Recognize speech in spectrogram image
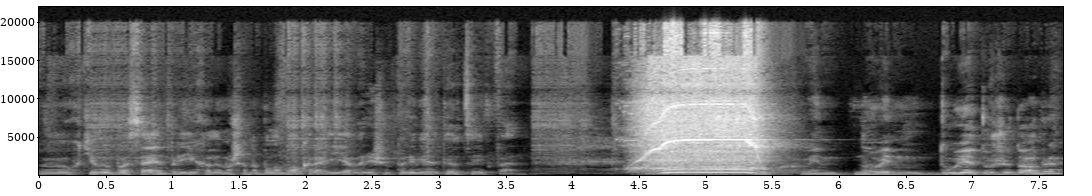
е, хотіли в басейн, приїхали, машина була мокра, і я вирішив перевірити оцей фен. Він, ну, він дує дуже добре.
